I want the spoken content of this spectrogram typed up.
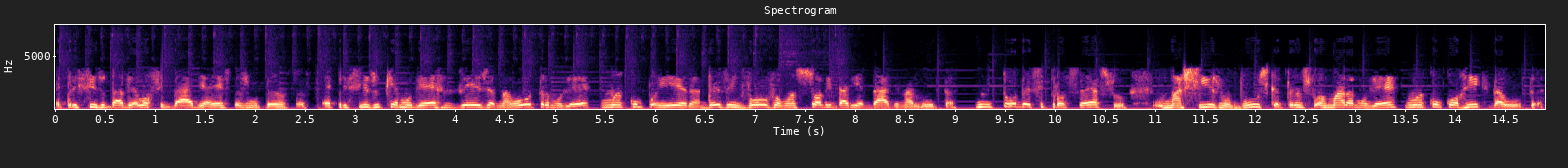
É preciso dar velocidade a estas mudanças. É preciso que a mulher veja na outra mulher uma companheira, desenvolva uma solidariedade na luta. Em todo esse processo, o machismo busca transformar a mulher numa concorrente da outra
